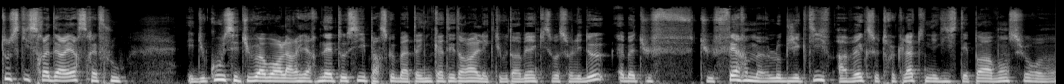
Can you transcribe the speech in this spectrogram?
tout ce qui serait derrière serait flou. Et du coup, si tu veux avoir l'arrière net aussi, parce que bah t'as une cathédrale et que tu voudrais bien qu'il soit sur les deux, eh ben tu f- tu fermes l'objectif avec ce truc-là qui n'existait pas avant sur. euh,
